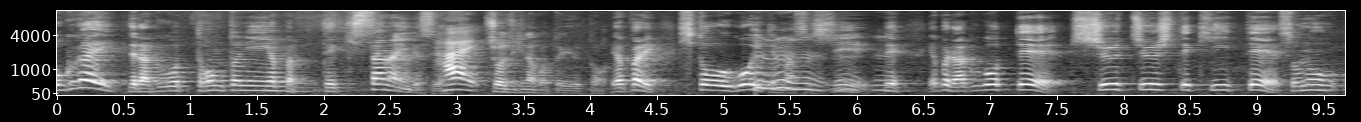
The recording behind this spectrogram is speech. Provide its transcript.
屋外って落語って本当にやっぱ適さないんですよ、はい。正直なこと言うと。やっぱり人動いてますし、うんうんうんうんでやっぱり落語って集中して聞いてその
